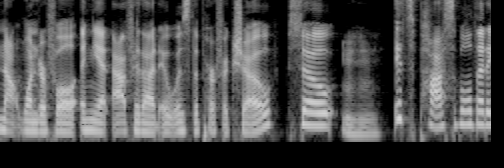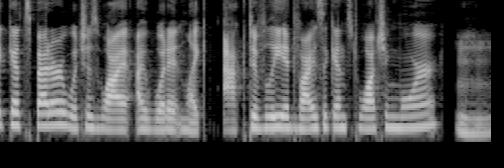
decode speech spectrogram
not wonderful. And yet after that, it was the perfect show. So hmm it's possible that it gets better, which is why I wouldn't like actively advise against watching more. hmm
